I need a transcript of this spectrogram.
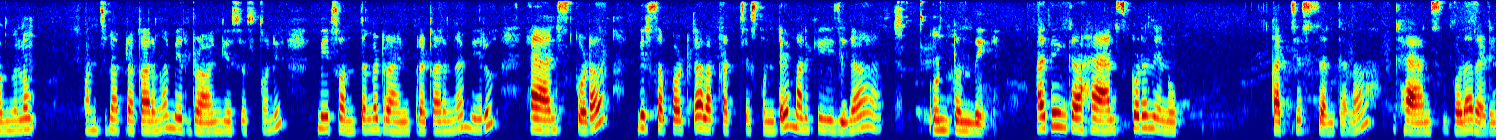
అంగుళం అంచనా ప్రకారంగా మీరు డ్రాయింగ్ వేసేసుకొని మీరు సొంతంగా డ్రాయింగ్ ప్రకారంగా మీరు హ్యాండ్స్ కూడా మీరు సపోర్ట్గా అలా కట్ చేసుకుంటే మనకి ఈజీగా ఉంటుంది. అయితే ఇంకా హ్యాండ్స్ కూడా నేను కట్ చేస్తాను కదా. హ్యాండ్స్ కూడా రెడీ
